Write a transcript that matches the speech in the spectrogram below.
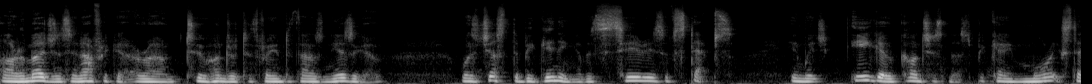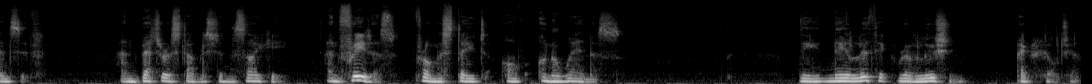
Our emergence in Africa around 200 to 300,000 years ago was just the beginning of a series of steps in which ego consciousness became more extensive and better established in the psyche and freed us from a state of unawareness. The Neolithic revolution, agriculture,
